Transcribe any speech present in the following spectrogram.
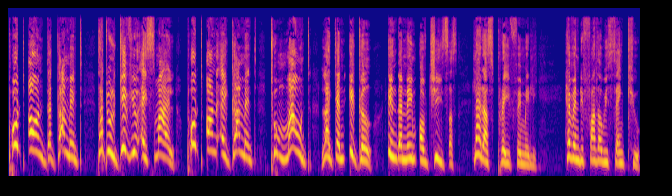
Put on the garment that will give you a smile. Put on a garment to mount like an eagle in the name of Jesus. Let us pray family. Heavenly father we thank you.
